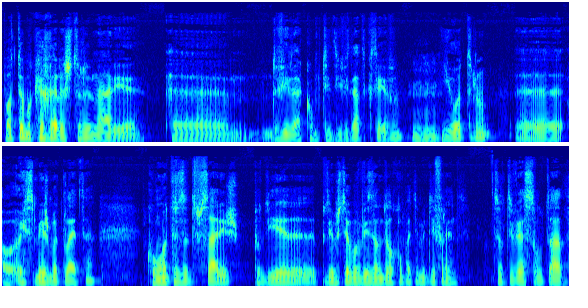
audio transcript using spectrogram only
pode ter uma carreira extraordinária uh, devido à competitividade que teve, uhum. e outro, uh, esse mesmo atleta, com outros adversários, podia, podíamos ter uma visão dele completamente diferente. Se ele tivesse lutado,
